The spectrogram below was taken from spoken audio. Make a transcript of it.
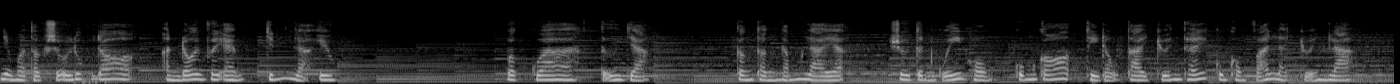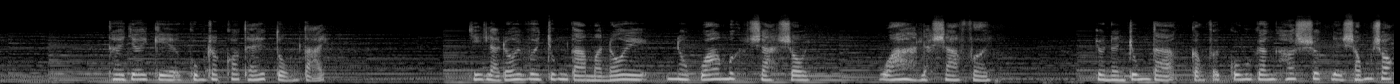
Nhưng mà thật sự lúc đó anh đối với em chính là yêu. Bật qua tự giác cẩn thận ngẫm lại ạ. Sự tình quỷ hồn cũng có thì đầu thai chuyển thế cũng không phải là chuyện lạ. Thế giới kia cũng rất có thể tồn tại. Chỉ là đối với chúng ta mà nói, nó quá mức xa xôi, quá là xa vời. Cho nên chúng ta cần phải cố gắng hết sức để sống sót.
